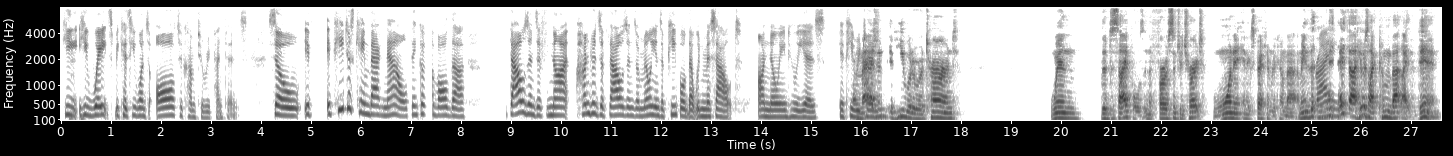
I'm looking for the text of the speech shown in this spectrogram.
He, mm-hmm. he waits because he wants all to come to repentance. So if, if he just came back now, think of all the thousands, if not hundreds of thousands or millions of people that would miss out on knowing who he is if he Imagine returned. if he would have returned when the disciples in the first century church wanted and expected him to come back. I mean, right. they, they, thought he was like coming back like then.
